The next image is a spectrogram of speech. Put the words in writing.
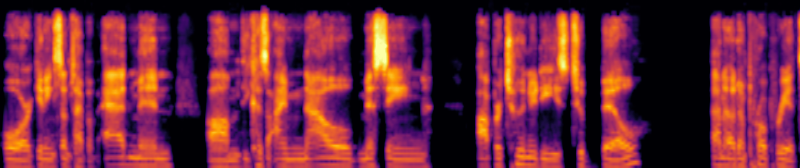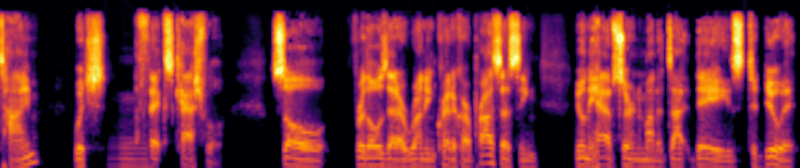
or getting some type of admin um, because I'm now missing opportunities to bill at an appropriate time, which mm. affects cash flow. So for those that are running credit card processing, you only have a certain amount of days to do it,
